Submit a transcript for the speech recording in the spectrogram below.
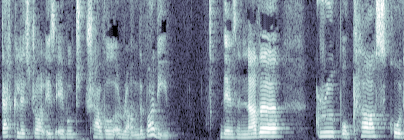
that cholesterol is able to travel around the body. There's another group or class called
